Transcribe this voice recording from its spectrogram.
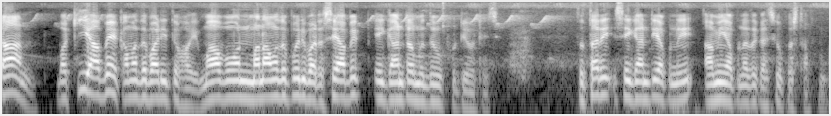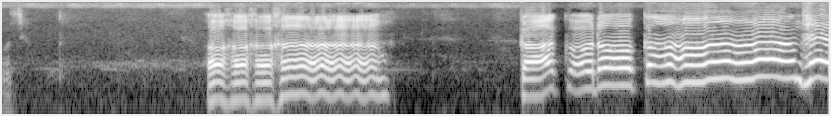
টান বা কি আবেগ আমাদের বাড়িতে হয়, মা বোন মানে আমাদের পরিবারে, সেই আবেগ এই গানটার মাধ্যমে ফুটে উঠেছে। তো তারই সেই গানটি আপনি, আমি আপনাদের কাছে উপস্থাপন করছি। হা হা হা হা কাকর কাঁধে।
